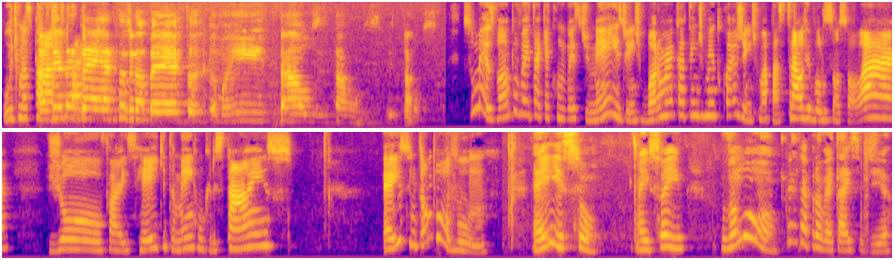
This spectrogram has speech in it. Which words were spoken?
Últimas palavras. Agenda para... aberta, agenda aberta, tamanho, tal, e tal, e tal. Isso mesmo, vamos aproveitar que é começo de mês, gente. Bora marcar atendimento com a gente. Mapa astral, revolução solar. Jo faz reiki também com cristais. É isso então, povo? É isso. É isso aí. Vamos tentar aproveitar esse dia.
